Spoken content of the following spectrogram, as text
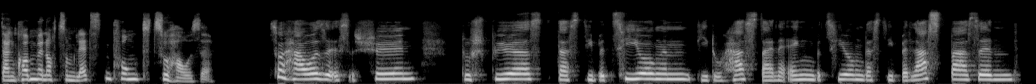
Dann kommen wir noch zum letzten Punkt, zu Hause. Zu Hause ist es schön. Du spürst, dass die Beziehungen, die du hast, deine engen Beziehungen, dass die belastbar sind,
